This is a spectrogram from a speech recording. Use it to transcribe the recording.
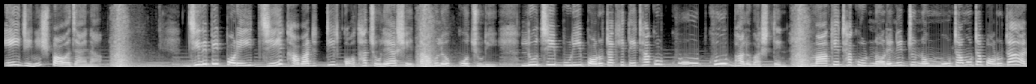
এই জিনিস পাওয়া যায় না। জিলিপির পরেই যে খাবারটির কথা চলে আসে তা হলো কচুরি। লুচি, পুরি, পরোটা খেতে ঠাকুর খুব খুব ভালোবাসতেন। মাকে ঠাকুর নরেনের জন্য মোটা মোটা পরোটা আর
